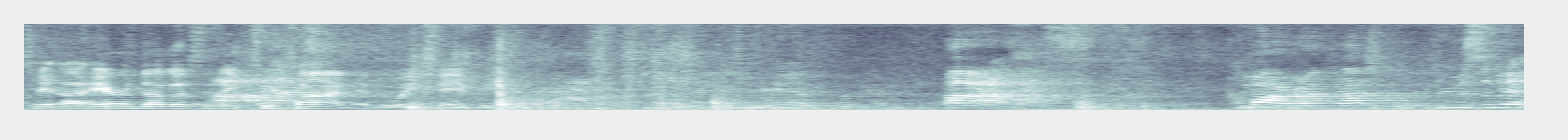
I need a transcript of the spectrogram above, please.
T- uh, Aaron Douglas is a two-time heavyweight champion. Come on, rap. Do you submit.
